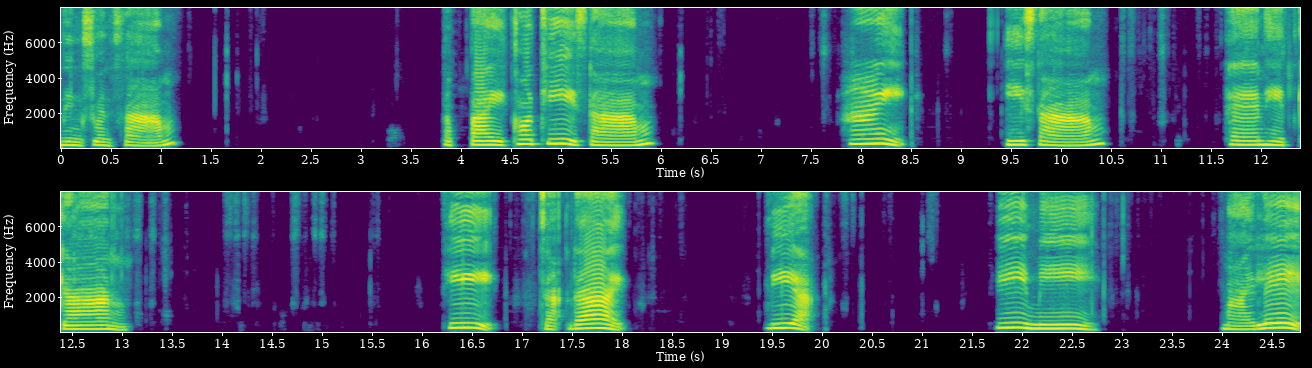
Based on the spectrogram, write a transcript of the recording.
หนึ่งส่วนสามต่อไปข้อที่สามให้ e สาม นเหตุการณ์ ที่จะได้ เบี้ย ที่มี หมายเลข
